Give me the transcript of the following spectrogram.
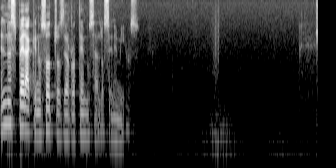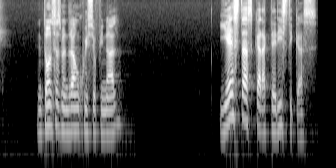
Él no espera que nosotros derrotemos a los enemigos. Entonces vendrá un juicio final. Y estas características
